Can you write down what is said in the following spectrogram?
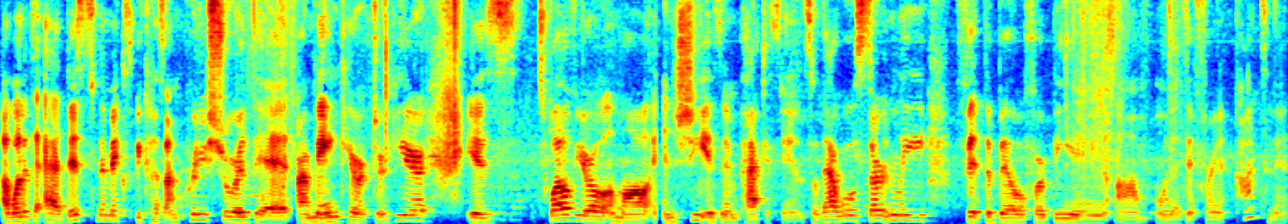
I wanted to add this to the mix because I'm pretty sure that our main character here is 12 year old Amal and she is in Pakistan. So that will certainly fit the bill for being um, on a different continent.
